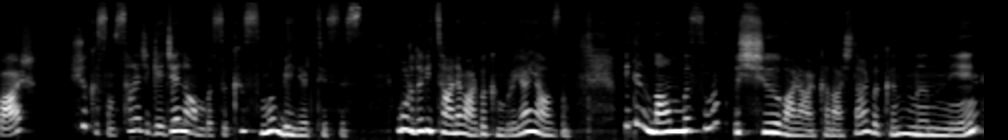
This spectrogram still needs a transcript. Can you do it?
var. Şu kısım sadece gece lambası kısmı belirtisiz. Burada bir tane var. Bakın buraya yazdım. Bir de lambasının ışığı var arkadaşlar. Bakın nın,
